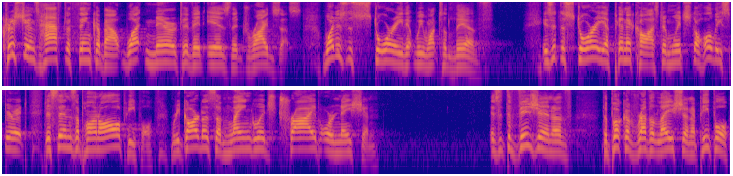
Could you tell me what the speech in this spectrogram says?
Christians have to think about what narrative it is that drives us. What is the story that we want to live? Is it the story of Pentecost in which the Holy Spirit descends upon all people, regardless of language, tribe, or nation? Is it the vision of the book of Revelation, of people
